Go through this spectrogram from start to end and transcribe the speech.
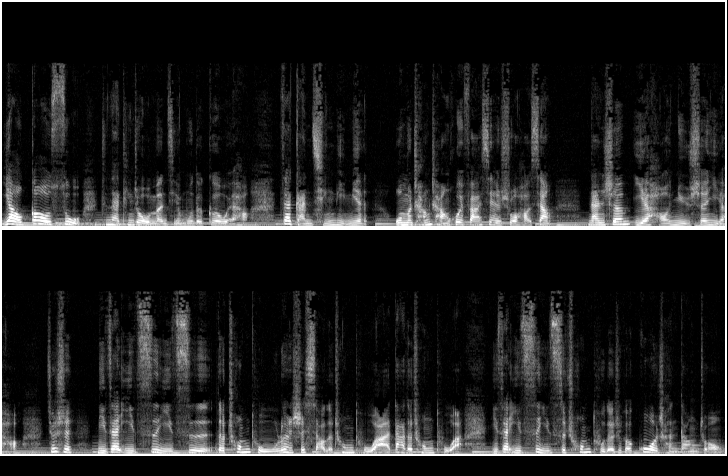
要告诉正在听着我们节目的各位哈，在感情里面，我们常常会发现说，好像男生也好，女生也好，就是。你在一次一次的冲突，无论是小的冲突啊，大的冲突啊，你在一次一次冲突的这个过程当中，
